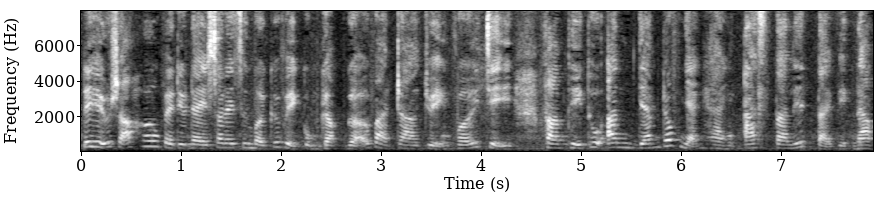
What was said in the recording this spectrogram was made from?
Để hiểu rõ hơn về điều này, sau đây xin mời quý vị cùng gặp gỡ và trò chuyện với chị Phạm Thị Thu Anh, giám đốc nhãn hàng Astalit tại Việt Nam.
